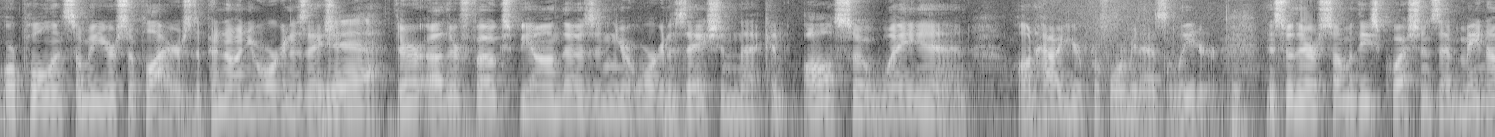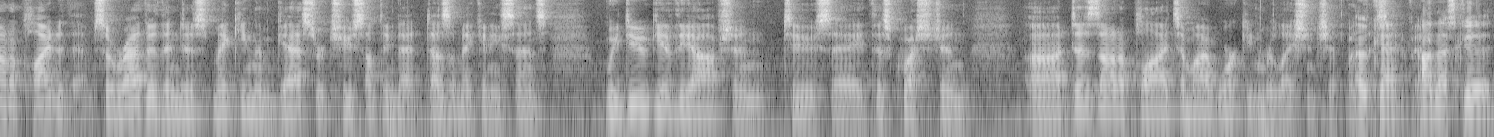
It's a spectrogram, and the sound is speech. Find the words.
or pull in some of your suppliers, depending on your organization. Yeah. There are other folks beyond those in your organization that can also weigh in on how you're performing as a leader. Yeah. And so there are some of these questions that may not apply to them. So rather than just making them guess or choose something that doesn't make any sense, we do give the option to say this question uh, does not apply to my working relationship with okay. this individual. Oh, that's good.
